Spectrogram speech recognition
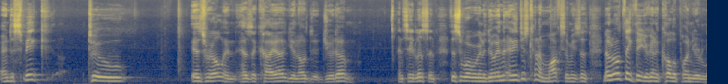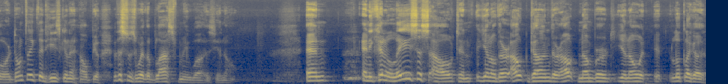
and to speak to Israel and Hezekiah, you know, Judah, and say, listen, this is what we're going to do. And, and he just kind of mocks him. He says, no, don't think that you're going to call upon your Lord. Don't think that he's going to help you. This is where the blasphemy was, you know. And and he kind of lays this out, and you know they're outgunned, they're outnumbered. You know, it, it looked like a,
